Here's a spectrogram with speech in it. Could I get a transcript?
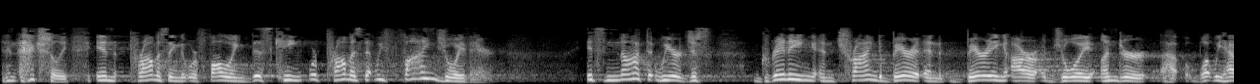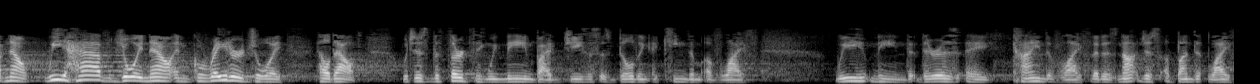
And actually, in promising that we're following this king, we're promised that we find joy there. It's not that we are just grinning and trying to bear it and burying our joy under uh, what we have now. We have joy now and greater joy held out, which is the third thing we mean by Jesus is building a kingdom of life. We mean that there is a kind of life that is not just abundant life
